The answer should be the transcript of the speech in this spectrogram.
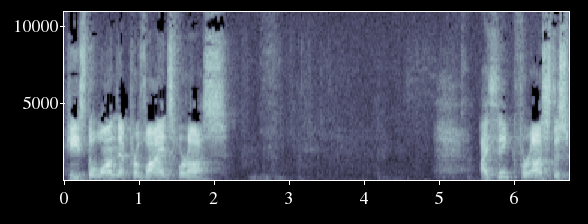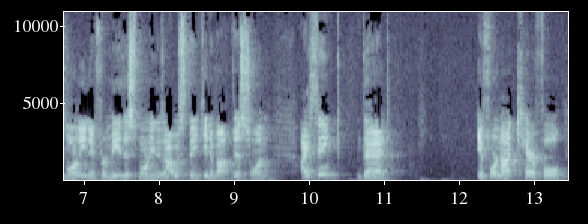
He's the one that provides for us. I think for us this morning, and for me this morning, as I was thinking about this one, I think that if we're not careful,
